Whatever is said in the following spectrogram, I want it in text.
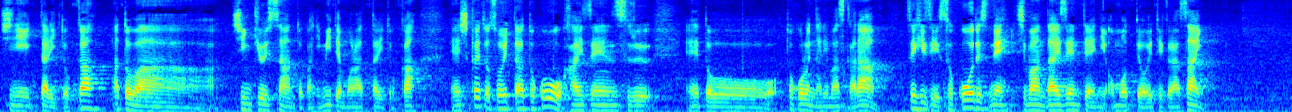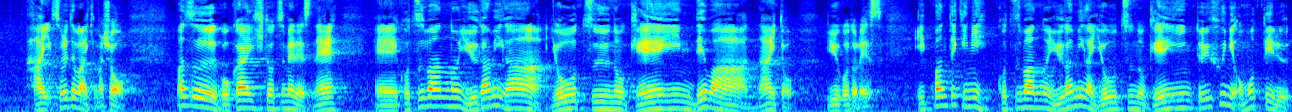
しに行ったりとかあとは鍼灸師さんとかに見てもらったりとか、えー、しっかりとそういったところを改善する、えーと、ところになりますからぜひぜひそこをですね一番大前提に思っておいてください。はいそれでは行きましょう。まず5回1つ目ですね、えー、骨盤の歪みが腰痛の原因ではないということです。一般的に骨盤の歪みが腰痛の原因というふうに思っている、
